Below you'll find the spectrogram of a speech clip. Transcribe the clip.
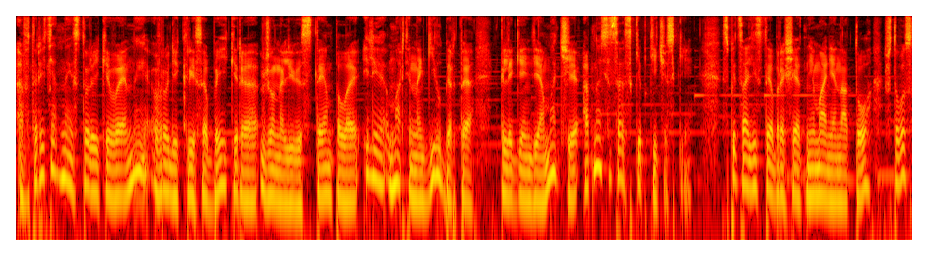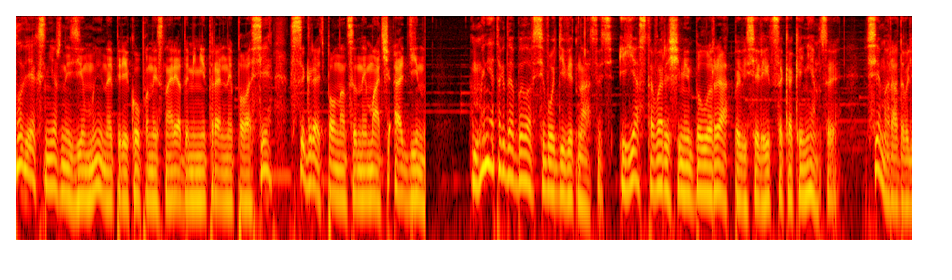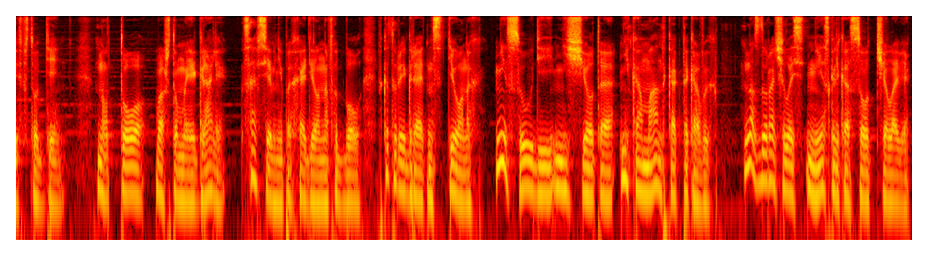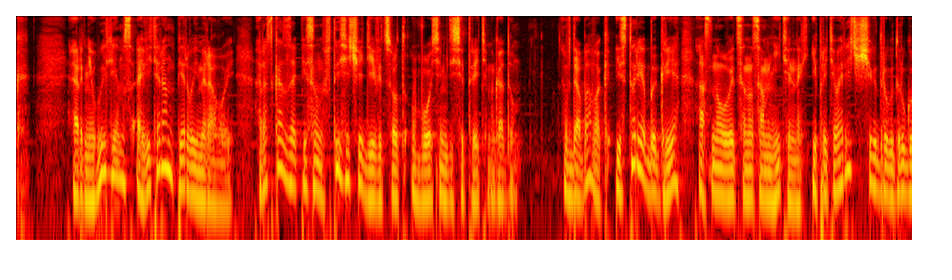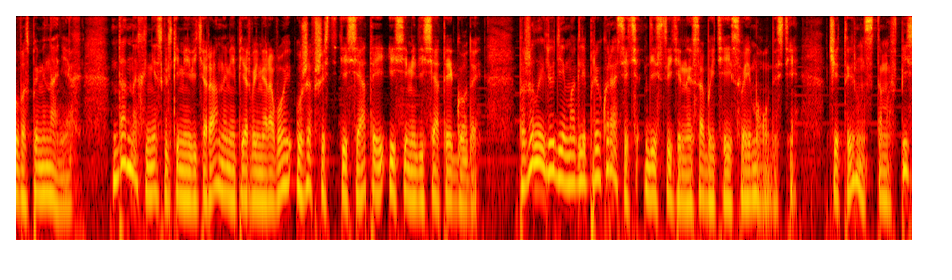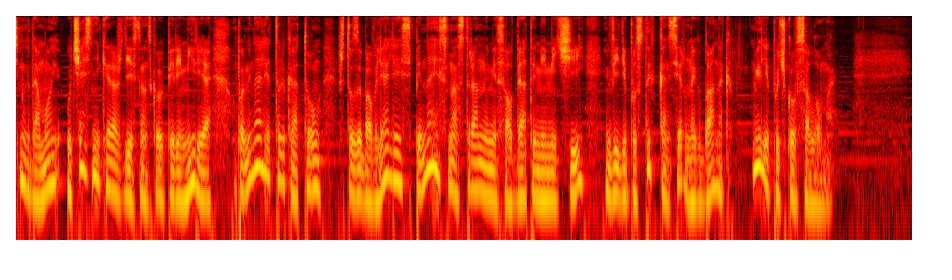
Авторитетные историки войны, вроде Криса Бейкера, Джона Льюис Темпла или Мартина Гилберта, к легенде о матче относятся скептически. Специалисты обращают внимание на то, что в условиях снежной зимы на перекопанной снарядами нейтральной полосе сыграть полноценный матч один мне тогда было всего 19, и я с товарищами был рад повеселиться, как и немцы. Все мы радовались в тот день. Но то, во что мы играли, совсем не походило на футбол, в который играют на стадионах. Ни судей, ни счета, ни команд как таковых. Нас дурачилось несколько сот человек. Эрни Уильямс, ветеран Первой мировой. Рассказ записан в 1983 году. Вдобавок, история об игре основывается на сомнительных и противоречащих друг другу воспоминаниях, данных несколькими ветеранами Первой мировой уже в 60-е и 70-е годы. Пожилые люди могли приукрасить действительные события из своей молодости. В 14-м в письмах домой участники рождественского перемирия упоминали только о том, что забавлялись, спиная с иностранными солдатами мечи в виде пустых консервных банок или пучков соломы.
